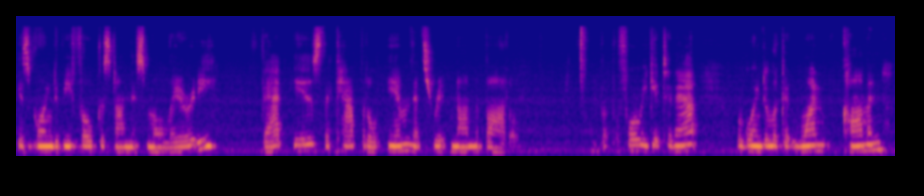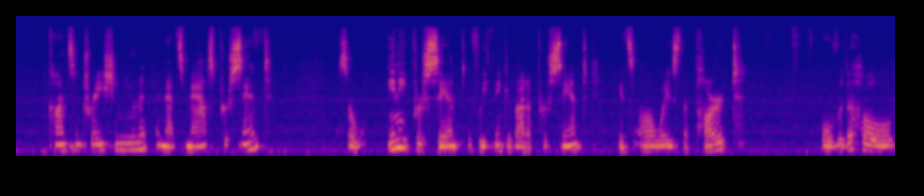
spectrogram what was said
is going to be focused on this molarity. That is the capital M that's written on the bottle. But before we get to that, we're going to look at one common concentration unit, and that's mass percent. So any percent, if we think about a percent, it's always the part over the whole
